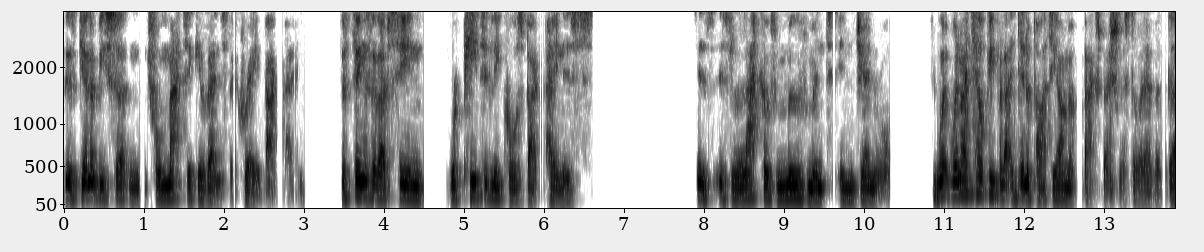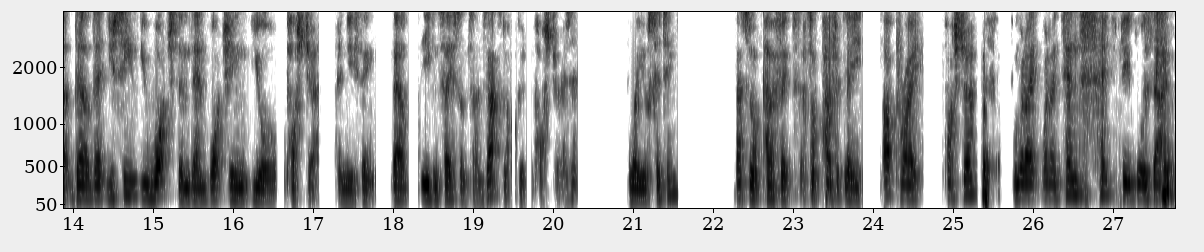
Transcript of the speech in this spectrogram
there's going to be certain traumatic events that create back pain the things that i've seen repeatedly cause back pain is is is lack of movement in general when I tell people at a dinner party I'm a back specialist or whatever, that that you see you watch them then watching your posture and you think They'll even say sometimes, that's not good posture, is it? The way you're sitting? That's not perfect. That's not perfectly upright posture. And what I, what I tend to say to people is that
